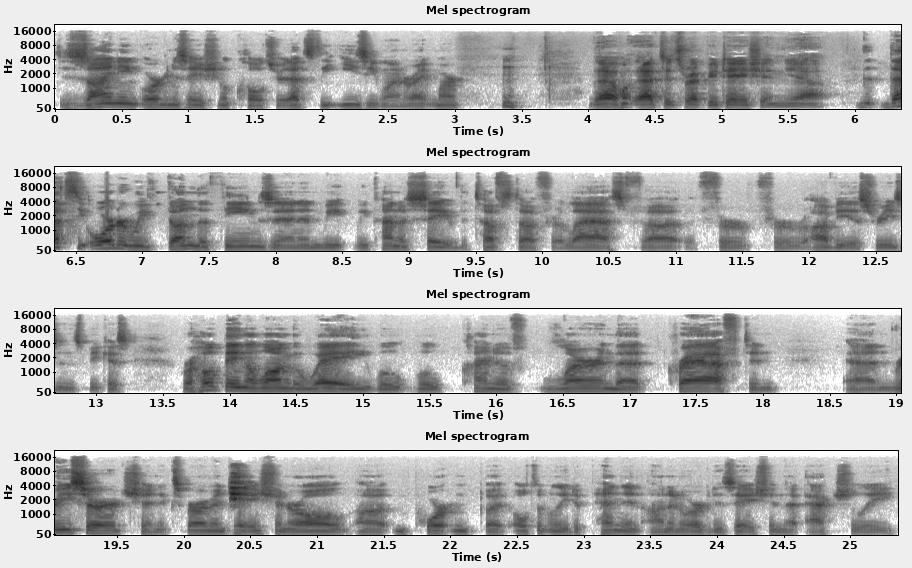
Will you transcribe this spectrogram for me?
designing organizational culture. That's the easy one, right, Marc? that, that's its reputation, yeah. Th- that's the order we've done the themes in, and we, we kind of saved the tough stuff for last uh, for, for obvious reasons because we're hoping along the way we'll, we'll kind of learn that craft and and research and experimentation are all uh, important, but ultimately dependent on an organization that actually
